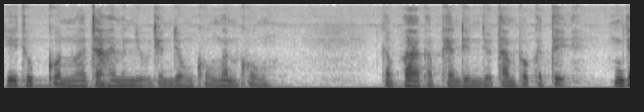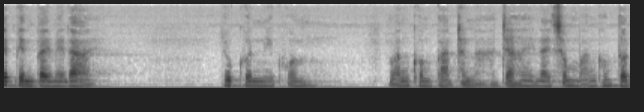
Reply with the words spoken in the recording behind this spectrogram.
ที่ทุกคนว่าจะให้มันอยู่เยืนยงคงมั่นคง กับฟ้ากับแผ่นดินอยู่ตามปกติ มันก็เป็นไปไม่ได้ ทุกคนมีความหวังความปรารถนาจะให้ได้สมหวังของตน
